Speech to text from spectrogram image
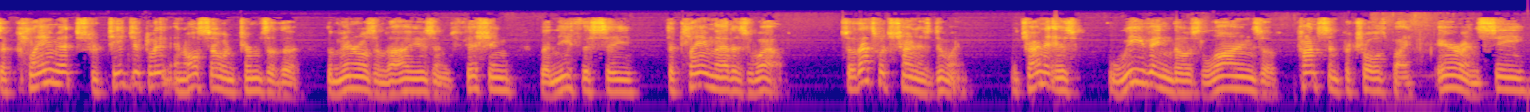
to claim it strategically and also in terms of the, the minerals and values and fishing beneath the sea, to claim that as well. So that's what China is doing. China is weaving those lines of constant patrols by air and sea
